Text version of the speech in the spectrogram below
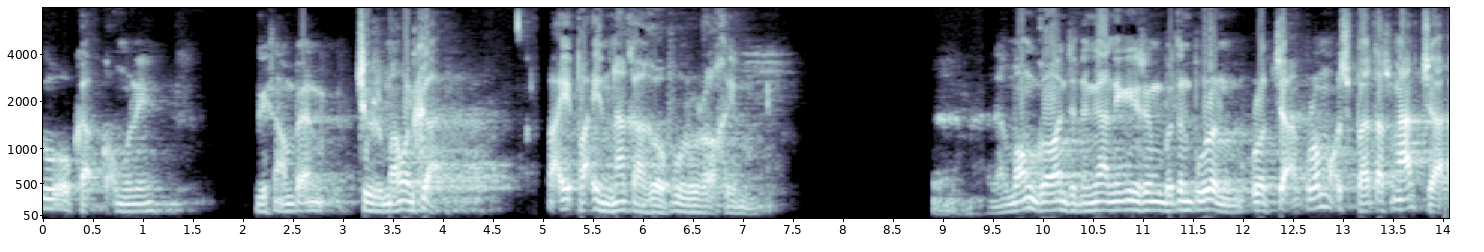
ku gak kok muni. Nggih sampean jur mawon gak Pak innaka ghafurur rahim. Nah, monggo jenengan iki sing mboten purun, kula jak kula mau sebatas ngajak.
